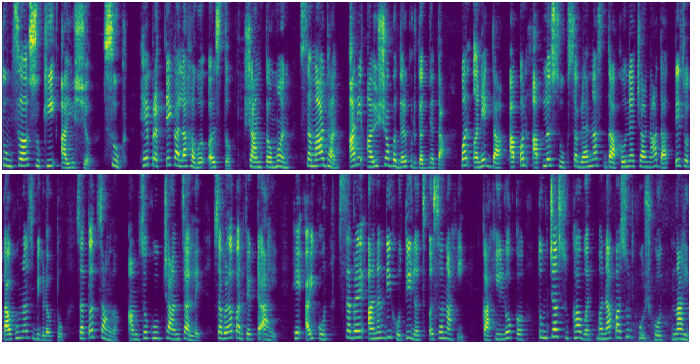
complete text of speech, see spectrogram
तुमचं सुखी आयुष्य. सुख हे प्रत्येकाला हवं असतं. शांत मन समाधान आणि आयुष्याबद्दल कृतज्ञता. पण अनेकदा आपण आपलं सुख सगळ्यांना दाखवण्याच्या नादात ते स्वतःहूनच बिघडवतो. सतत सांगणं आमचं खूप छान चाललंय सगळं परफेक्ट आहे हे ऐकून सगळे आनंदी होतीलच असं नाही. काही लोक तुमच्या सुखावर मनापासून खुश होत नाहीत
